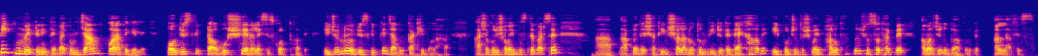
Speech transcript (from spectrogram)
পিক মুমেন্টে নিতে বা একদম জাম্প করাতে গেলে অডিও স্ক্রিপ্টটা অবশ্যই অ্যানালাইসিস করতে হবে। এই জন্য অডিও স্ক্রিপ্টকে জাদুর কাঠি বলা হয়। আশা করি সবাই বুঝতে পারছেন। আপনাদের সাথে ইনশাল্লাহ নতুন ভিডিওতে দেখা হবে। এই পর্যন্ত সবাই ভালো থাকবেন, সুস্থ থাকবেন। আমার জন্য দোয়া করবেন। আল্লাহ হাফেজ।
